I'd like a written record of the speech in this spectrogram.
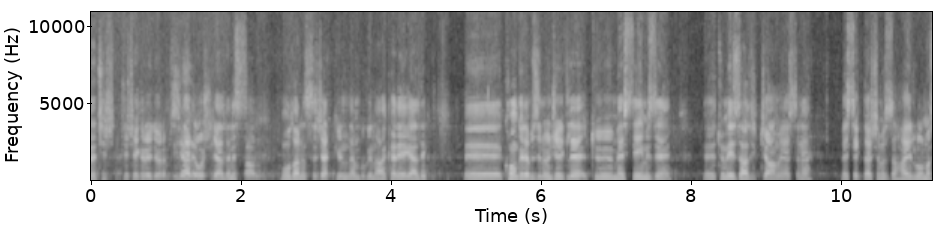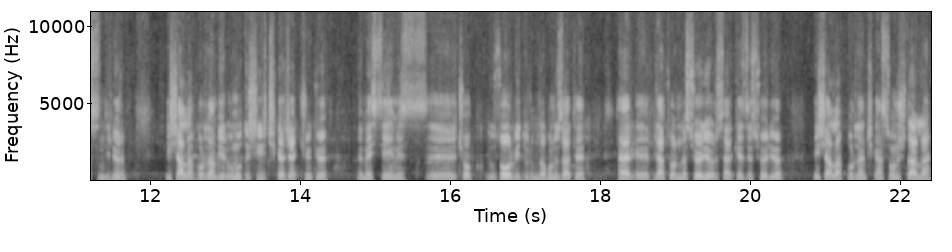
de teş- teşekkür ediyorum. Sizler de hoş geldiniz. Sağ olun. Muğla'nın sıcak gününden bugün Ankara'ya geldik. Ee, kongremizin öncelikle tüm mesleğimize, e, tüm eczacılık camiasına, meslektaşlarımıza hayırlı olmasını diliyorum. İnşallah buradan bir umut ışığı çıkacak. Çünkü mesleğimiz e, çok zor bir durumda. Bunu zaten her e, platformda söylüyoruz, herkes de söylüyor. İnşallah buradan çıkan sonuçlarla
